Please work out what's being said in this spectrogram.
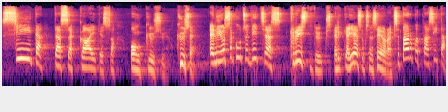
Siitä tässä kaikessa on kysy, kyse. Eli jos sä kutsut itseäsi kristityksi, eli Jeesuksen seuraajaksi, se tarkoittaa sitä,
